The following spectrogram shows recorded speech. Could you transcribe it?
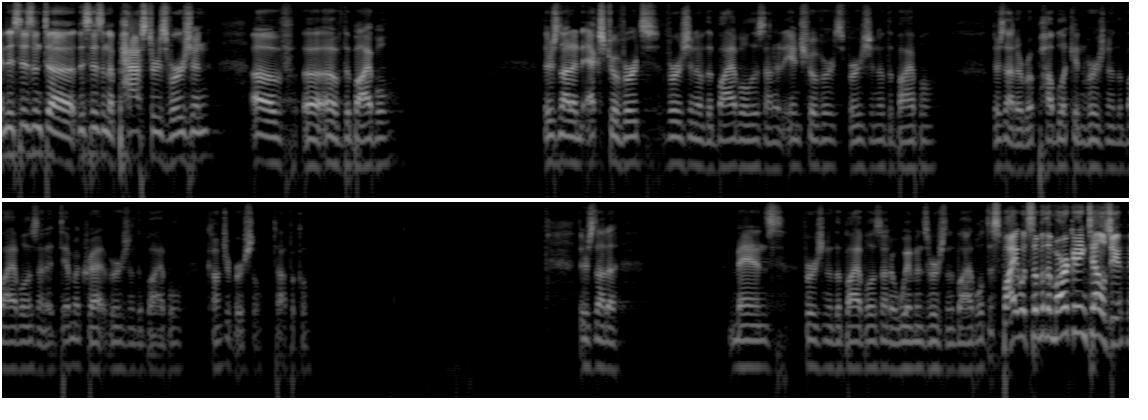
And this isn't a, this isn't a pastor's version of, uh, of the Bible. There's not an extrovert's version of the Bible. There's not an introvert's version of the Bible. There's not a Republican version of the Bible. There's not a Democrat version of the Bible. Controversial, topical. There's not a man's version of the Bible. There's not a women's version of the Bible, despite what some of the marketing tells you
